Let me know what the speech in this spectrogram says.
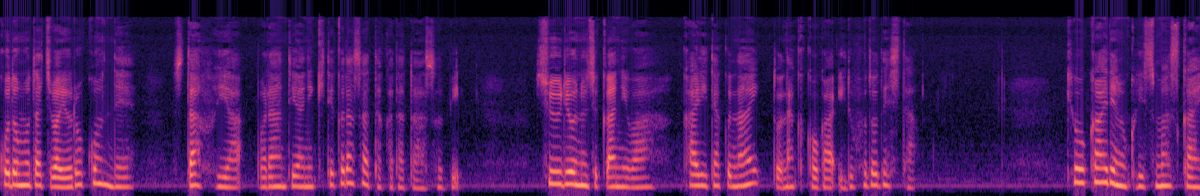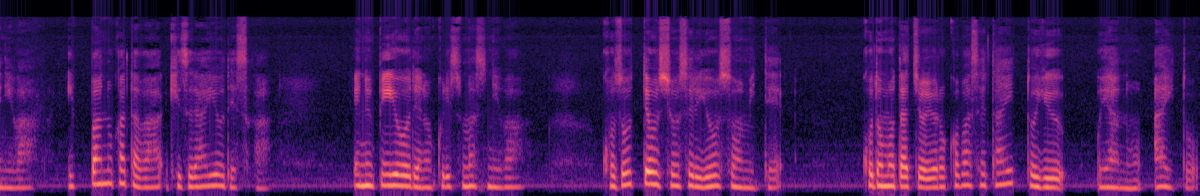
子供たちは喜んでスタッフやボランティアに来てくださった方と遊び終了の時間には帰りたくないと泣く子がいるほどでした。教会でのクリスマス会には一般の方は来づらいようですが、NPO でのクリスマスにはこぞって押し寄せる要素を見て、子供たちを喜ばせたいという親の愛と、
